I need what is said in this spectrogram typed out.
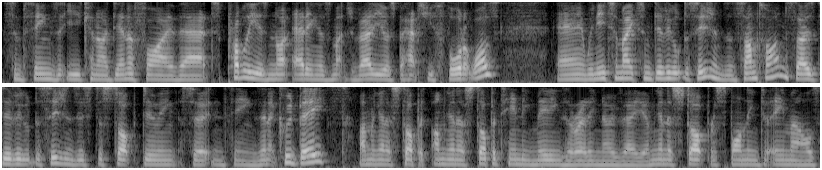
some things that you can identify that probably is not adding as much value as perhaps you thought it was. And we need to make some difficult decisions. And sometimes those difficult decisions is to stop doing certain things. And it could be I'm going to stop it. I'm going to stop attending meetings that are adding no value. I'm going to stop responding to emails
